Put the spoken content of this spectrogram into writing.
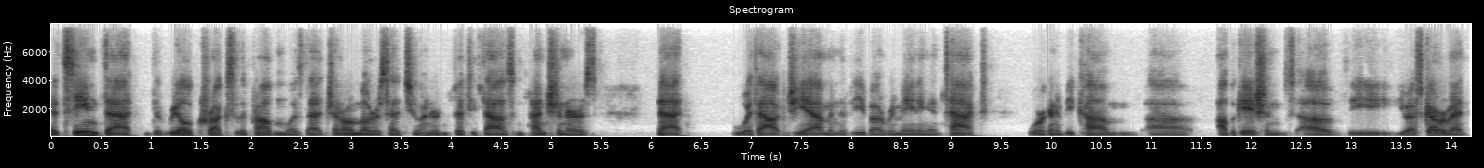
it seemed that the real crux of the problem was that General Motors had 250,000 pensioners that, without GM and the VEBA remaining intact, were going to become uh, obligations of the U.S. government.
